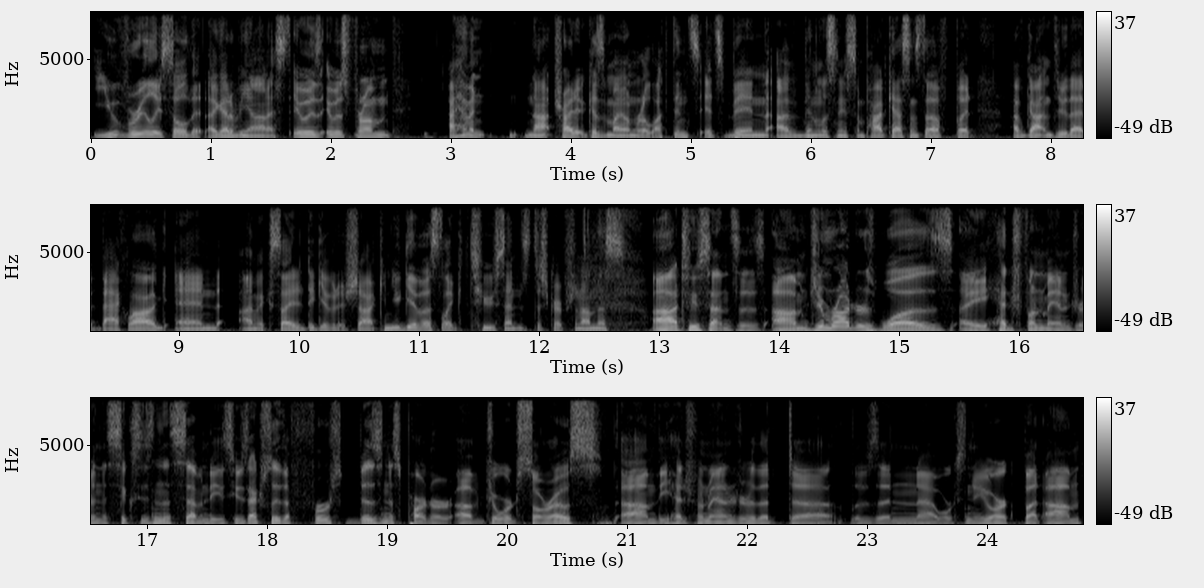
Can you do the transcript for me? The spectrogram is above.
you've really sold it. I got to be honest. It was it was from I haven't not tried it because of my own reluctance. It's been I've been listening to some podcasts and stuff, but I've gotten through that backlog and I'm excited to give it a shot. Can you give us like two sentence description on this? Uh, two sentences. Um, Jim Rogers was a hedge fund manager in the 60s and the 70s. He was actually the first business partner of George Soros, um, the hedge fund manager that uh, lives in uh, works in New York. But um,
